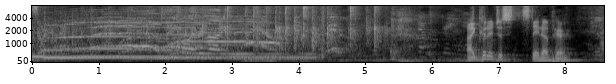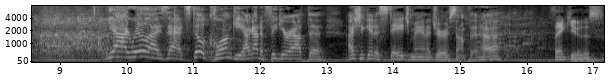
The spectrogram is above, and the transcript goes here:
Family Hour. Emil, everybody. I could have just stayed up here. Yeah, I realize that. It's still clunky. I got to figure out the. I should get a stage manager or something, huh? Thank you. This.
